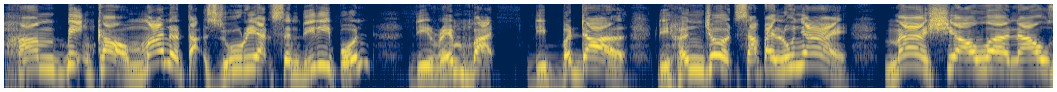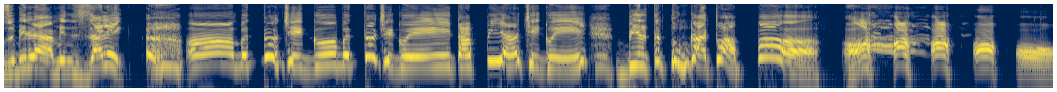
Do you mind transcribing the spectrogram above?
Hambik kau mana tak zuriat sendiri pun dirembat dibedal, dihenjut sampai lunyai. Masya Allah, na'udzubillah min zalik. Ah, betul cikgu, betul cikgu. Eh, tapi ya cikgu, eh, bil tertunggak tu apa? Oh, oh, oh, oh, oh.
